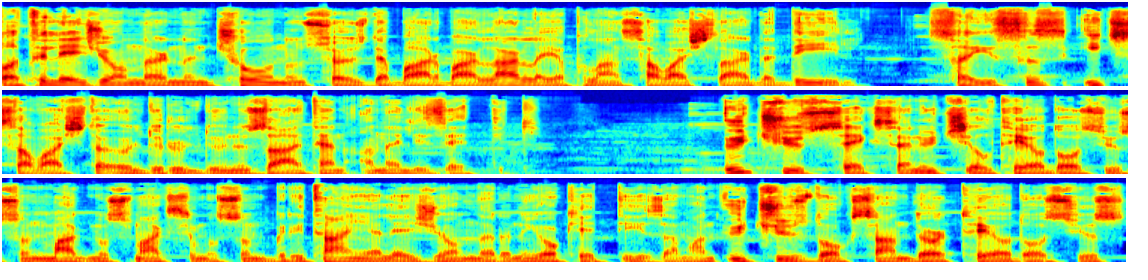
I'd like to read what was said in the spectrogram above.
Batı lejyonlarının çoğunun sözde barbarlarla yapılan savaşlarda değil, sayısız iç savaşta öldürüldüğünü zaten analiz ettik. 383 yıl Theodosius'un Magnus Maximus'un Britanya lejyonlarını yok ettiği zaman 394 Theodosius,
